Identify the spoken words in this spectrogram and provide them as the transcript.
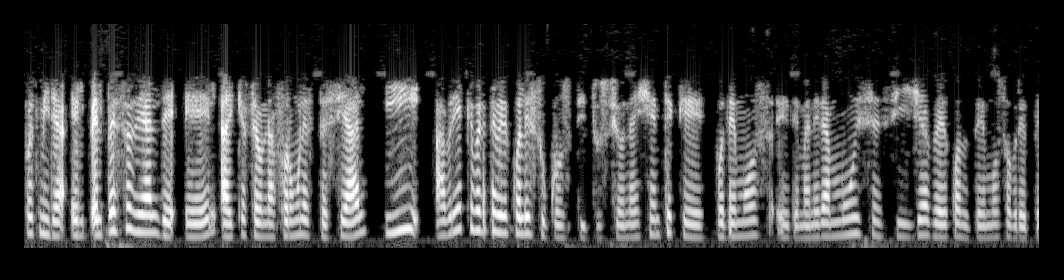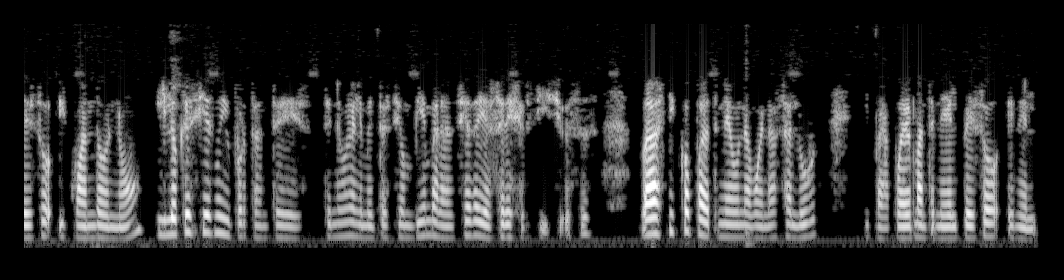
Pues mira, el, peso ideal de él hay que hacer una fórmula especial y habría que ver también cuál es su constitución. Hay gente que podemos eh, de manera muy sencilla ver cuando tenemos sobrepeso y cuando no. Y lo que sí es muy importante es tener una alimentación bien balanceada y hacer ejercicio. Eso es básico para tener una buena salud y para poder mantener el peso en el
